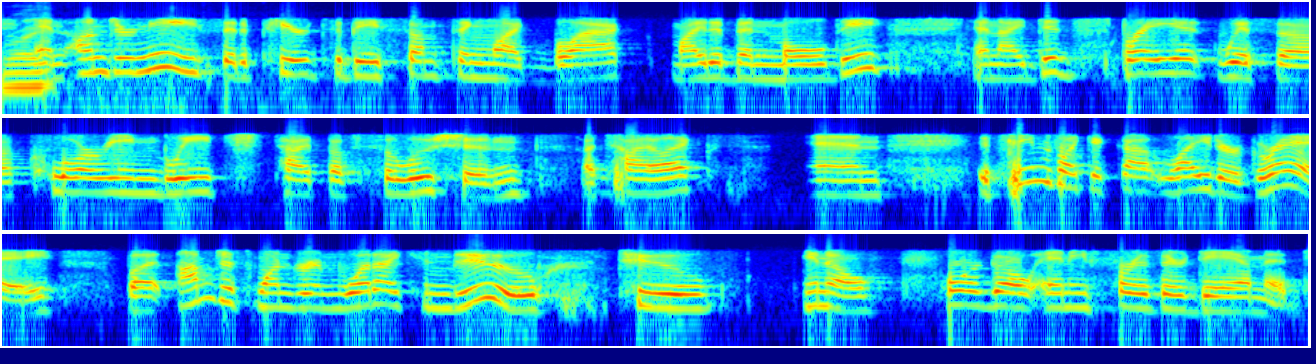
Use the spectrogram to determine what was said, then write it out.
Right. And underneath, it appeared to be something like black, might have been moldy. And I did spray it with a chlorine bleach type of solution, a Tilex, and it seems like it got lighter gray. But I'm just wondering what I can do to, you know, forego any further damage.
